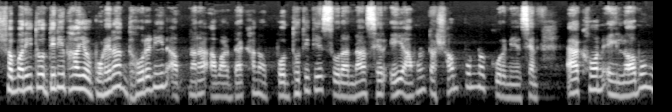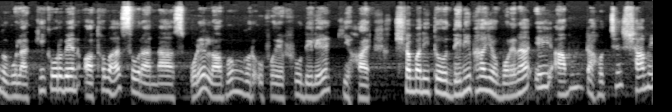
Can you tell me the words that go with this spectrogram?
সম্মানিত দিনী ভাই ও বোনেরা, ধরে নিন আপনারা আমার দেখানো পদ্ধতিতে সোরা নাসের এই আমলটা সম্পূর্ণ করে নিয়েছেন। এখন এই লবঙ্গগুলা কি করবেন? অথবা সোরা নাস পড়ে লবঙ্গর উপরে ফু দিলে কি হয়? সম্মানিত দিনী ভাই ও বোনেরা, এই আমলটা হচ্ছে স্বামী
